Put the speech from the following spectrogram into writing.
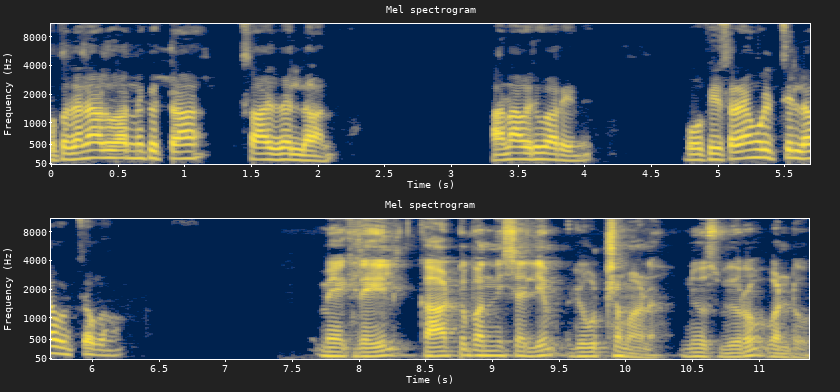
അപ്പോൾ തന്നെ ആൾ പറഞ്ഞ് കിട്ടാൻ സാധ്യതയില്ല ആണ് അവർ പറയുന്നത്. ഓഫീസറെ വിളിച്ചില്ല വിളിച്ചു നോക്കണം. മേഖലയിൽ കാട്ടുപന്നി ശല്യം രൂക്ഷമാണ്. News bureau Wandoor.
